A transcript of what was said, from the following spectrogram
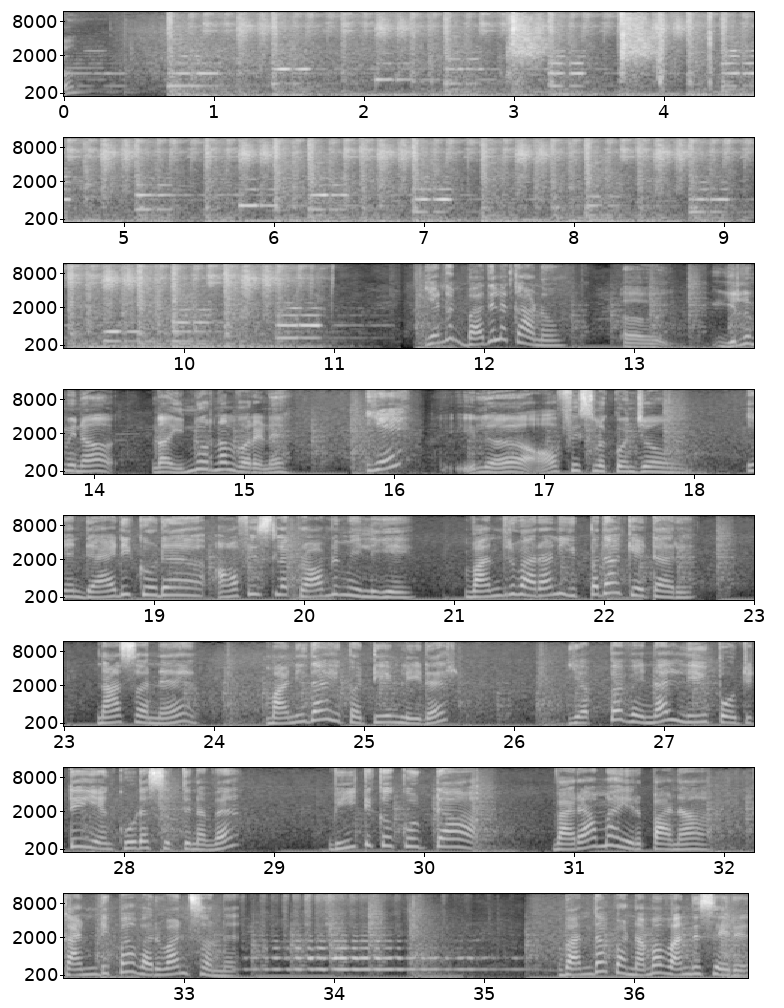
என்ன பதில காணோம்? இல்ல மீனா நான் இன்னொரு நாள் வரேனே. ஏ இல்ல ஆபீஸ்ல கொஞ்சம் என் டேடி கூட ஆபீஸ்ல ப்ராப்ளம் இல்லையே. வந்துருவாரான்னு இப்பதான் கேட்டாரு. நான் சொன்னேன் மணிதான் இப்ப டீம் லீடர். எப்ப வேணாலும் லீவ் போட்டுட்டு என் கூட சுத்தினவன் வீட்டுக்கு கூப்பிட்டா வராம இருப்பானா? கண்டிப்பா வருவான்னு சொன்னேன். வந்தா பண்ணாம வந்து சேரு.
